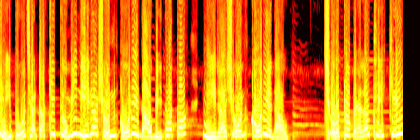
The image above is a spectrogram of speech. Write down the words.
এই বোঝাটাকে তুমি নিরাসন করে দাও, বিধাতা। নিরাসন করে দাও। ছোটবেলা থেকে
